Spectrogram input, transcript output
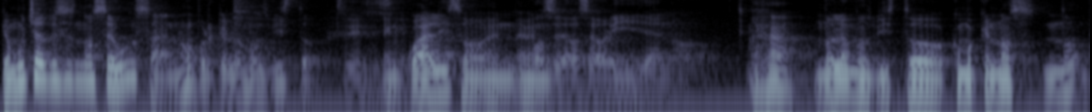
Que muchas veces no se usa, ¿no? Porque lo hemos visto. Sí, sí, En sí. qualis o en... en- O se, o se orillan, o... Ajá, no lo hemos visto, como que no, no,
